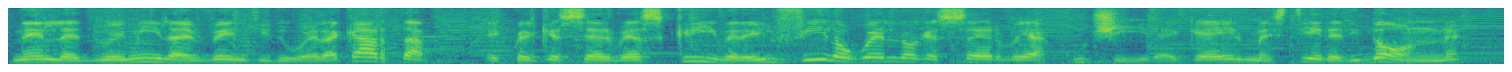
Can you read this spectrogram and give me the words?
nel 2022. La carta è quel che serve a scrivere, il filo quello che serve a cucire, che è il mestiere di donne,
